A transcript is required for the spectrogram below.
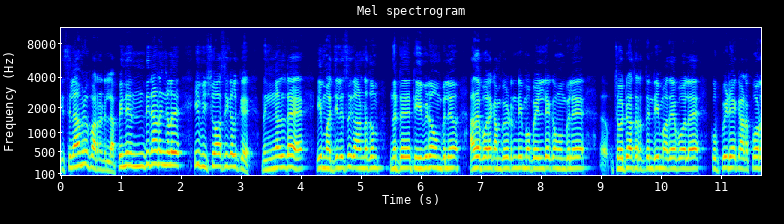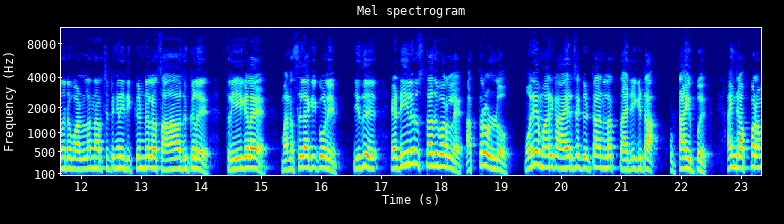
ഇസ്ലാമിൽ പറഞ്ഞിട്ടില്ല. പിന്നെ എന്തിനാണ് നിങ്ങൾ ഈ വിശ്വാസികൾക്ക് നിങ്ങളുടെ ഈ മജ്ലിസ് കാണുന്നതും എന്നിട്ട് ടി വിയുടെ മുമ്പിൽ അതേപോലെ കമ്പ്യൂട്ടറിന്റെയും മൊബൈലിന്റെയൊക്കെ മുമ്പിൽ ചോറ്റുപാത്രത്തിന്റെയും അതേപോലെ കുപ്പിയുടെയൊക്കെ അടപ്പ് പറഞ്ഞിട്ട് വെള്ളം നിറച്ചിട്ട് ഇങ്ങനെ ഇരിക്കണ്ടല്ലോ സാധുക്കൾ സ്ത്രീകളെ മനസ്സിലാക്കിക്കോളേം. ഇത് ഇടയിലൊരു ഉസ്താദ് പറഞ്ഞല്ലേ അത്ര ഉള്ളൂ. മൂലയന്മാർക്ക് ആയിരച്ച കിട്ടാനുള്ള തരികിട്ട ഉട്ടായ്പ് അതിന്റെ അപ്പുറം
